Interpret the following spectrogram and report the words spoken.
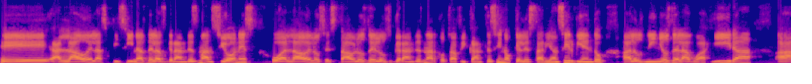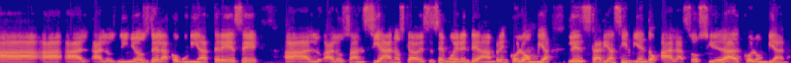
eh, al lado de las piscinas de las grandes mansiones o al lado de los establos de los grandes narcotraficantes, sino que le estarían sirviendo a los niños de La Guajira, a, a los niños de la comunidad 13, a, los ancianos que a veces se mueren de hambre en Colombia, les estarían sirviendo a la sociedad colombiana.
